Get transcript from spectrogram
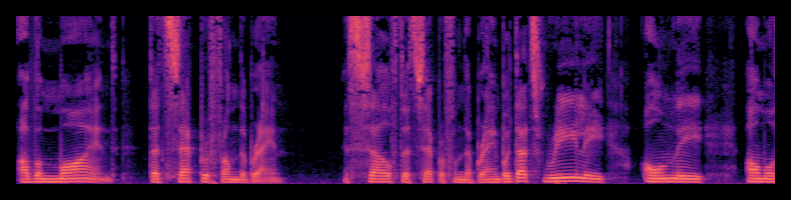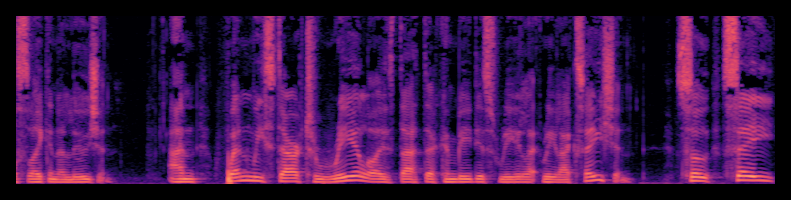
of a mind that's separate from the brain, a self that's separate from the brain. But that's really only almost like an illusion. And when we start to realize that, there can be this real relaxation. So, say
